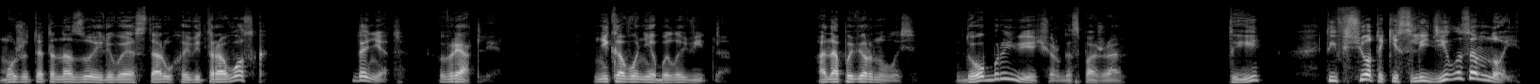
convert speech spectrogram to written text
Может, это назойливая старуха-ветровоск? Да нет, вряд ли. Никого не было видно. Она повернулась. «Добрый вечер, госпожа». «Ты? Ты все-таки следила за мной?»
